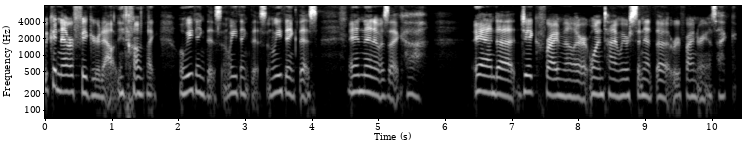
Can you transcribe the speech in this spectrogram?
we could never figure it out. You know, like well, we think this, and we think this, and we think this, and then it was like, ah. And uh, Jake Freimiller, at one time we were sitting at the refinery. I was like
